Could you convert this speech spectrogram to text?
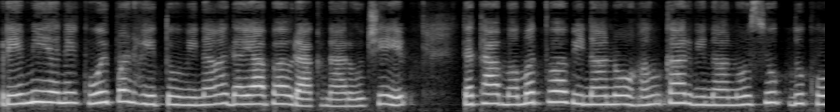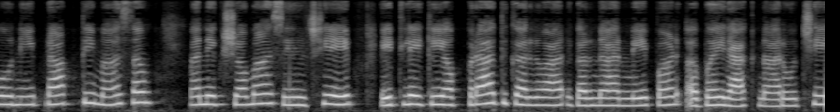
પ્રેમી અને કોઈ પણ હેતુ વિના દયાભાવ રાખનારો છે તથા મમત્વ વિનાનો હંકાર વિનાનો, સુખ દુઃખોની પ્રાપ્તિમાં સમ અને ક્ષમાશીલ છે, એટલે કે અપરાધ કરવા, કરનારને પણ અભય રાખનારો છે,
